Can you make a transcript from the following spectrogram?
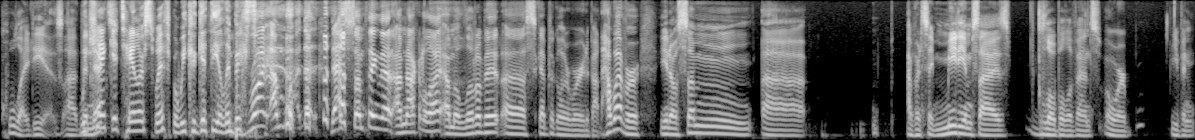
cool ideas. Uh, We can't next- get Taylor Swift, but we could get the Olympics. Right, I'm, that, that's something that I'm not gonna lie. I'm a little bit uh, skeptical or worried about. However, you know, some uh, I would say medium-sized global events or even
